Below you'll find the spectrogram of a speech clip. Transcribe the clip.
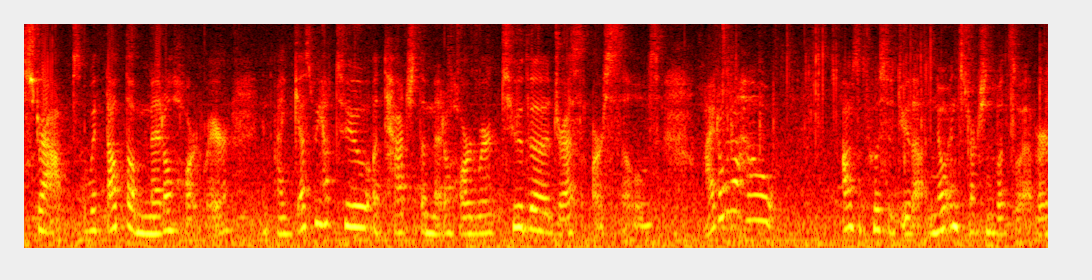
straps without the metal hardware. And I guess we have to attach the metal hardware to the dress ourselves. I don't know how I'm supposed to do that. No instructions whatsoever.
